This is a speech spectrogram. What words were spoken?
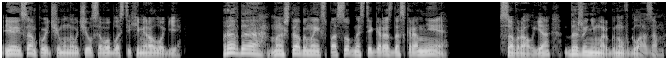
Я и сам кое-чему научился в области химерологии. Правда, масштабы моих способностей гораздо скромнее. Соврал я, даже не моргнув глазом.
